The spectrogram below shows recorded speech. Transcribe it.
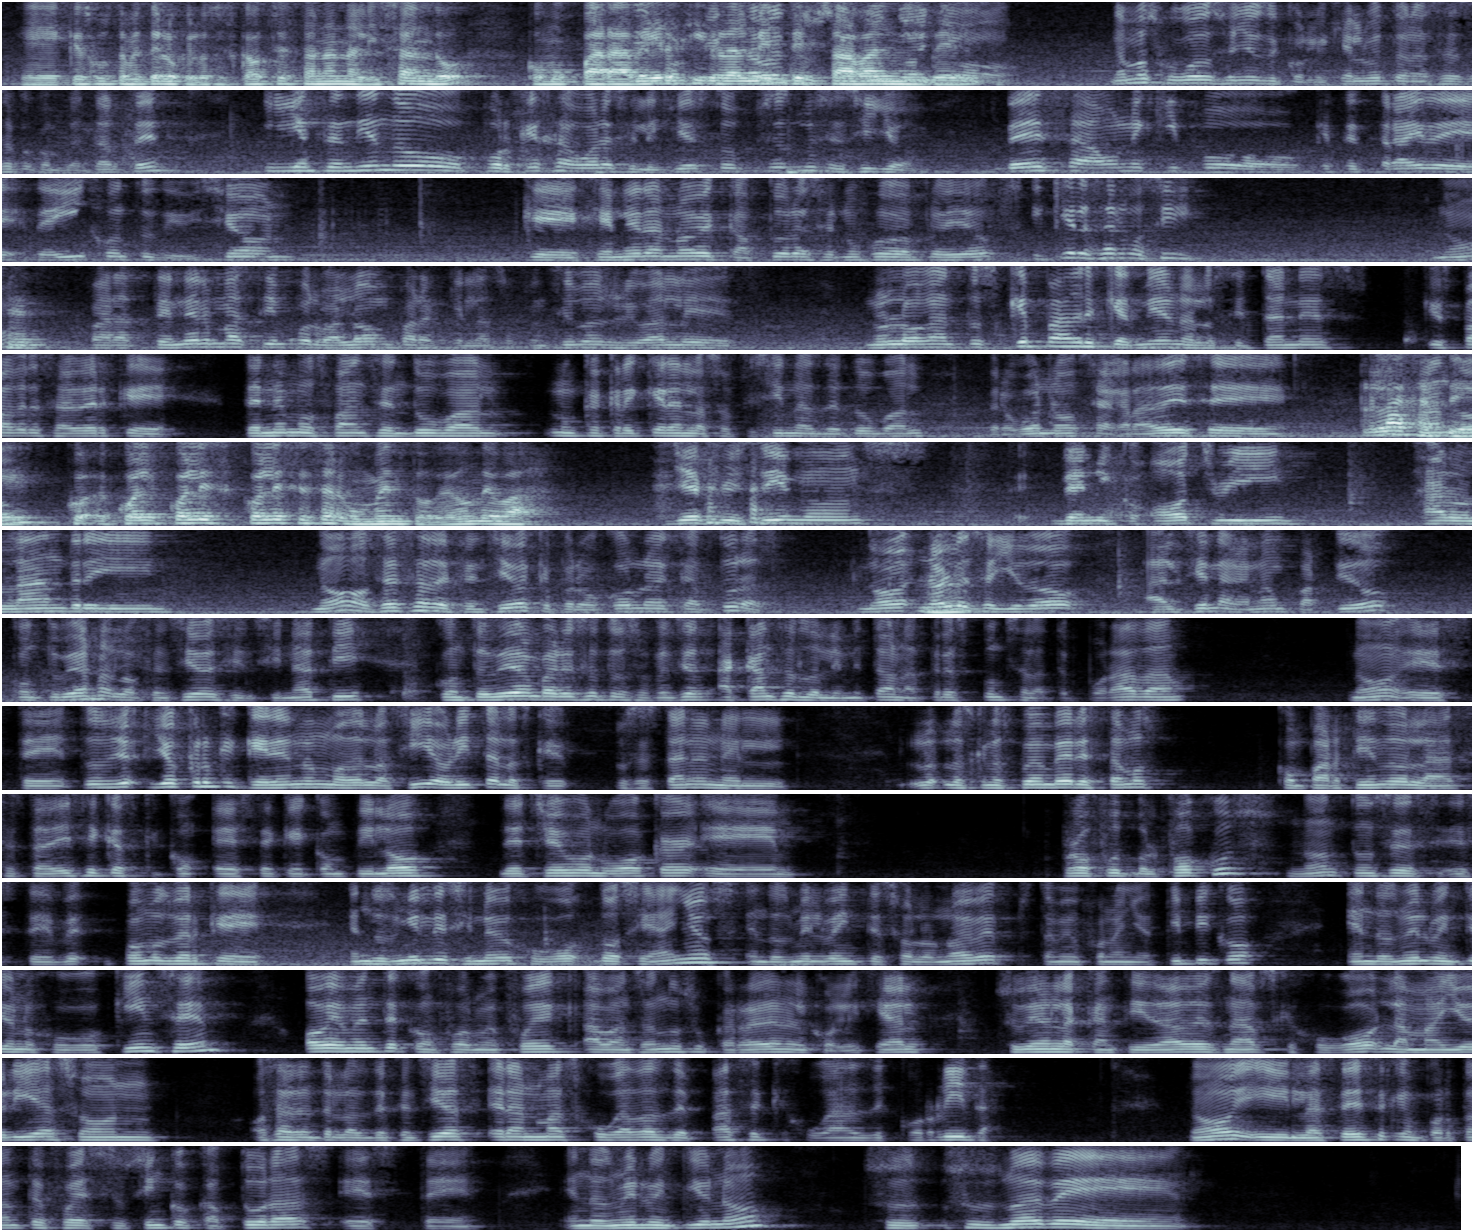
que es justamente lo que los scouts están analizando, como para ver si realmente estaba al nivel. nada más jugó dos años de colegial, Beto, en completarte. Y entendiendo por qué Jaguares eligió esto, pues es muy sencillo ves a un equipo que te trae de, hijo en tu división, que genera nueve capturas en un juego de playoffs y quieres algo así, ¿no? Para tener más tiempo el balón, para que las ofensivas rivales no lo hagan. Entonces, qué padre que admiren a los titanes, que es padre saber que tenemos fans en Duval. Nunca creí que eran las oficinas de Duval, pero bueno, se agradece. Relájate. ¿Cuál, cuál, es, ¿Cuál es ese argumento? ¿De dónde va? Jeffrey Simmons, de Nico Autry, Harold Landry, ¿no? O sea, esa defensiva que provocó nueve capturas. No, no les ayudó al 100 a ganar un partido, contuvieron a la ofensiva de Cincinnati, contuvieron varias otras ofensivas, a Kansas lo limitaron a tres puntos a la temporada, ¿no? Este, entonces yo, creo que querían un modelo así, ahorita los que pues están en el, los que nos pueden ver, estamos compartiendo las estadísticas que, este, que compiló de Trevon Walker, eh, Pro Football Focus, ¿no? Entonces, este, podemos ver que en 2019 jugó 12 años, en 2020 solo 9, pues también fue un año típico, en 2021 jugó 15, obviamente conforme fue avanzando su carrera en el colegial, subieron la cantidad de snaps que jugó, la mayoría son, o sea, de las defensivas eran más jugadas de pase que jugadas de corrida, ¿no? Y la estadística importante fue sus cinco capturas, este, en 2021 sus, nueve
